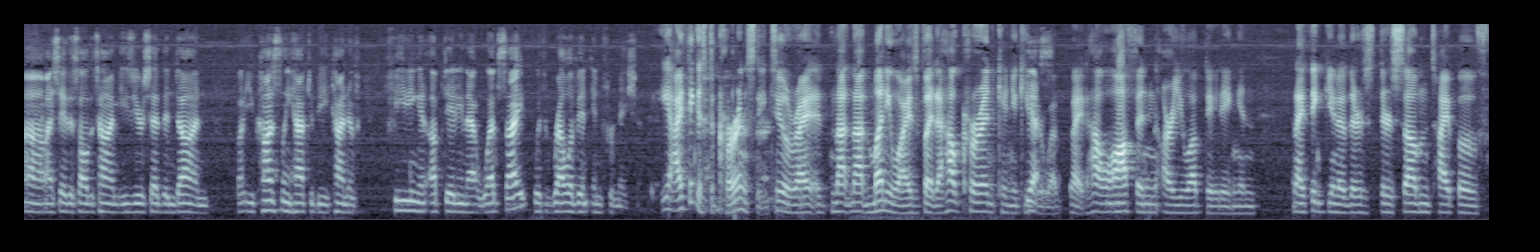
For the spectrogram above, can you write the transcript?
uh, I say this all the time easier said than done, but you constantly have to be kind of feeding and updating that website with relevant information yeah, I think it's the currency too, right? It's not not money wise, but how current can you keep yes. your website? How mm-hmm. often are you updating? And and I think you know there's there's some type of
